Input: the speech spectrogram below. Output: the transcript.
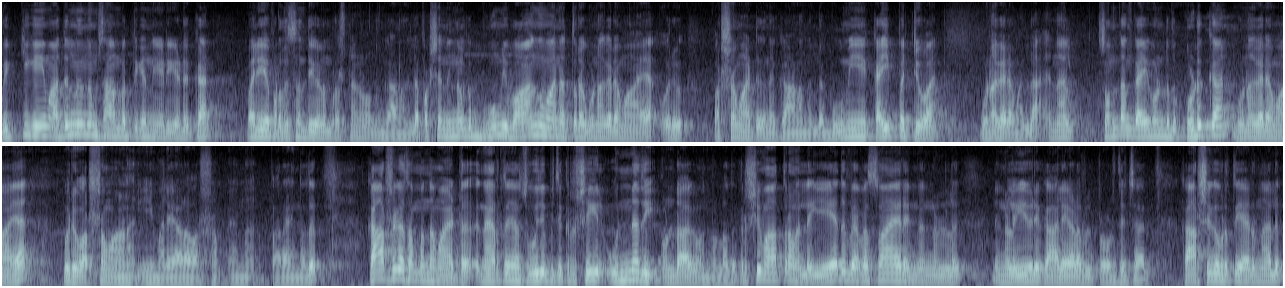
വിൽക്കുകയും അതിൽ നിന്നും സാമ്പത്തികം നേടിയെടുക്കാൻ വലിയ പ്രതിസന്ധികളും പ്രശ്നങ്ങളൊന്നും കാണുന്നില്ല. പക്ഷേ നിങ്ങൾക്ക് ഭൂമി വാങ്ങുവാൻ അത്ര ഗുണകരമായ ഒരു വർഷമായിട്ട് ഇതിനെ കാണുന്നില്ല. ഭൂമിയെ കൈപ്പറ്റുവാൻ ഗുണകരമല്ല. എന്നാൽ സ്വന്തം കൈകൊണ്ടത് കൊടുക്കാൻ ഗുണകരമായ ഒരു വർഷമാണ് ഈ മലയാള വർഷം എന്ന് പറയുന്നത്. കാർഷിക സംബന്ധമായിട്ട് നേരത്തെ ഞാൻ സൂചിപ്പിച്ച കൃഷിയിൽ ഉന്നതി ഉണ്ടാകുമെന്നുള്ളത്. കൃഷി മാത്രമല്ല ഏത് വ്യവസായ രംഗങ്ങളിൽ നിങ്ങൾ ഈ ഒരു കാലയളവിൽ പ്രവർത്തിച്ചാൽ കാർഷിക വൃത്തിയായിരുന്നാലും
